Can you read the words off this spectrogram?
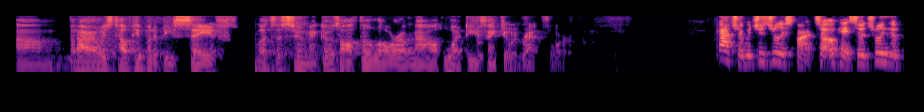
Um, but I always tell people to be safe. Let's assume it goes off the lower amount. What do you think it would rent for? Gotcha, which is really smart. So, okay, so it's really the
